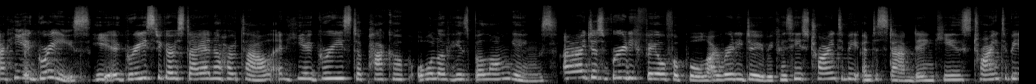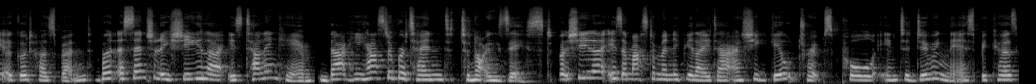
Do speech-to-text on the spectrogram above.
And he agrees. He agrees to go stay in a hotel and he agrees to pack up all of his belongings. And I just really feel for Paul. I really do because he's trying to be understanding. He's trying to be a good husband. But essentially, Sheila is telling him that he has to pretend to not exist. But Sheila is a master manipulator and she guilt trips Paul into doing this because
